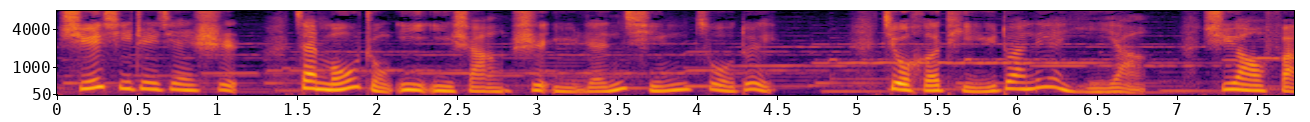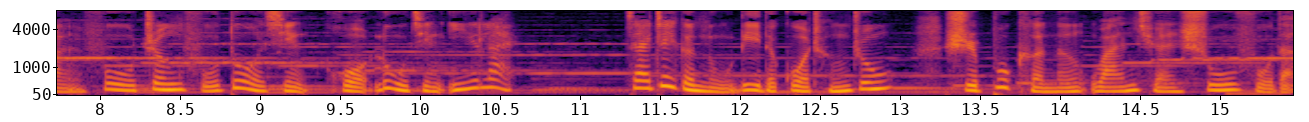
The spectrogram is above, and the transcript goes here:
学习这件事，在某种意义上是与人情作对，就和体育锻炼一样。需要反复征服惰性或路径依赖，在这个努力的过程中是不可能完全舒服的。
